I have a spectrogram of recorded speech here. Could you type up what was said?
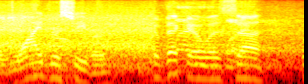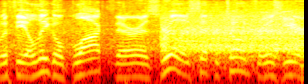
a wide receiver. Kavika was, uh, with the illegal block there, has really set the tone for his year.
